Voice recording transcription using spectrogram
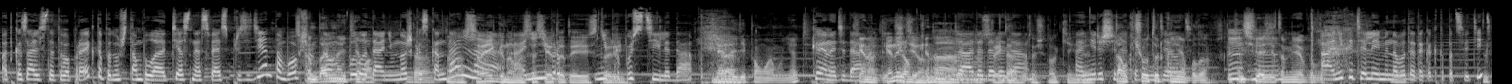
отказались от этого проекта, потому что там была тесная связь с президентом. В общем, Скандальная там было, тема. да, немножко Да. скандально. А, с Рейганом Они не, сосед про- этой не пропустили, да. Кеннеди, по-моему, нет? Кеннеди, да. Кеннеди, Кеннеди? Джон он? Кеннеди. А, Да, ну, да, да, да, да. Точно, окей. Они да. решили Там чего только не было. Какие связи там не было. А Они хотели именно вот это как-то подсветить,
